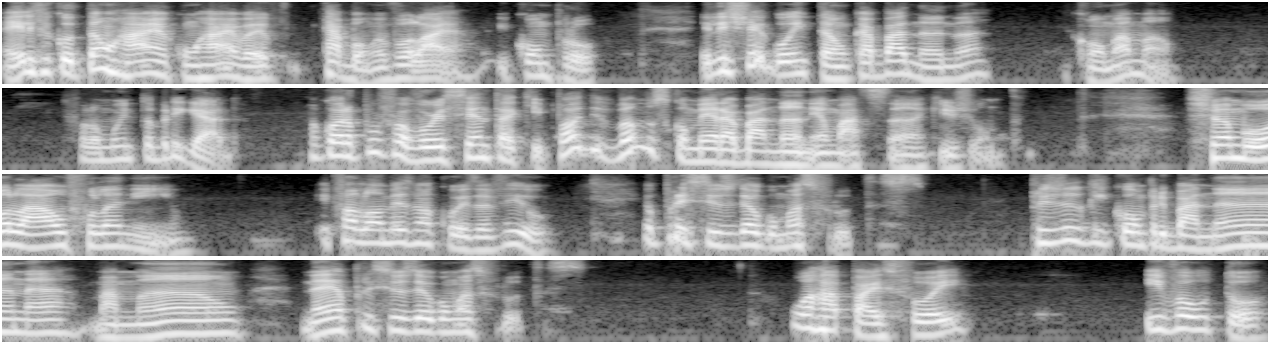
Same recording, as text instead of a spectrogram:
Aí ele ficou tão raiva com raiva, eu, tá bom, eu vou lá e comprou. Ele chegou então com a banana com mamão. Falou muito obrigado. Agora, por favor, senta aqui. Pode, vamos comer a banana e a maçã aqui junto. Chamou lá o fulaninho e falou a mesma coisa, viu? Eu preciso de algumas frutas. Preciso que compre banana, mamão, né? Eu preciso de algumas frutas. O rapaz foi e voltou.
